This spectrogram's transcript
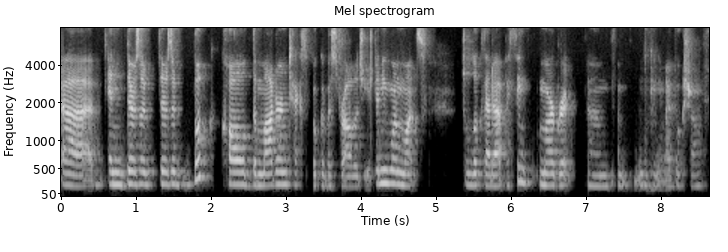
Uh, and there's a there's a book called the Modern Textbook of Astrology. If anyone wants to look that up, I think Margaret. Um, I'm looking at my bookshelf.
